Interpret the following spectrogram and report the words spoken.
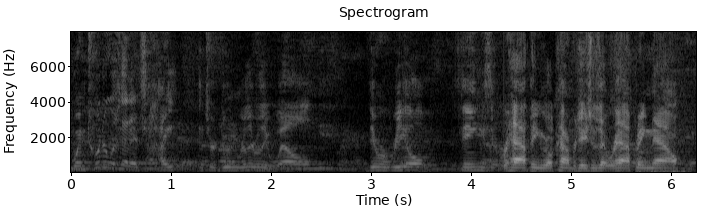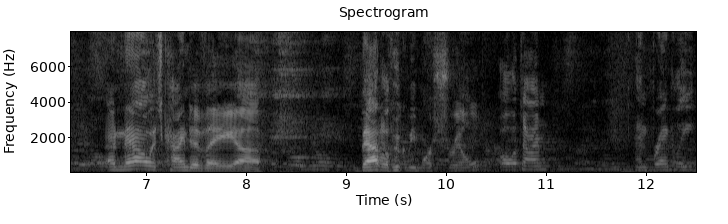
when Twitter was at its height and started doing really, really well, there were real things that were happening, real conversations that were happening now, and now it's kind of a uh, battle of who can be more shrill all the time. And frankly,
